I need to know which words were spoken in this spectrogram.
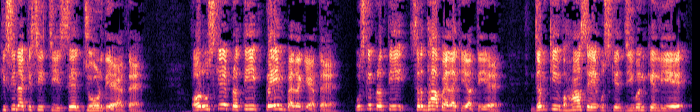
किसी ना किसी चीज़ से जोड़ दिया जाता है। और उसके प्रति प्रेम पैदा किया जाता है। उसके प्रति श्रद्धा पैदा की जाती है। जबकि वहाँ से उसके जीवन के लिए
